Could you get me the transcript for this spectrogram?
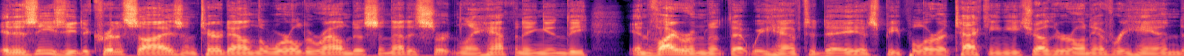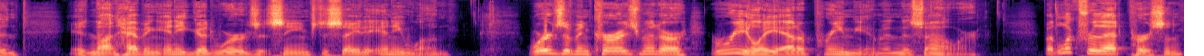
It is easy to criticize and tear down the world around us, and that is certainly happening in the environment that we have today as people are attacking each other on every hand and not having any good words, it seems, to say to anyone. Words of encouragement are really at a premium in this hour. But look for that person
